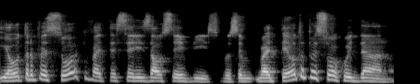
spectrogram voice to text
e é outra pessoa que vai terceirizar o serviço, você vai ter outra pessoa cuidando.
